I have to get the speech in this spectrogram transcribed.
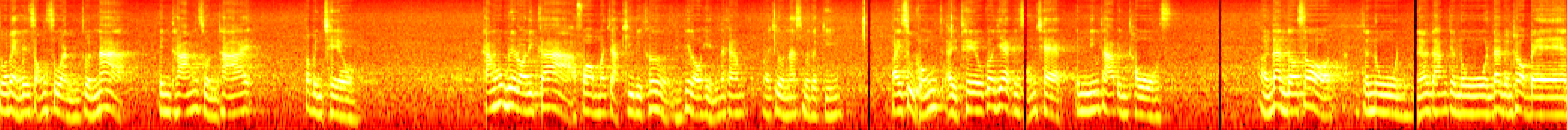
ตัวแบ่งเป็นสองส่วน ส่วนหน้าเป็นทรังส่วนท้าย ก็เป็นเชลทั้งหุ้มด้วยรอริก้า ฟอร์มมาจากคิวริเคิลอย่างที่เราเห็นนะครับบราชิโอนัสเมื่อกี้ไปสุดของไอเทลก็แยกเป็นสองแฉก เป็นนิ้วเท้าเป็นโทสด้านดอซอจะนูนนะทั้งจะนูนด้านเป็นท่อแบน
